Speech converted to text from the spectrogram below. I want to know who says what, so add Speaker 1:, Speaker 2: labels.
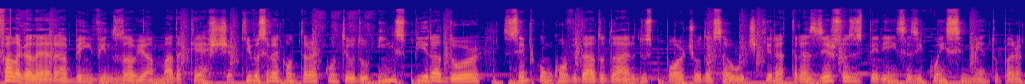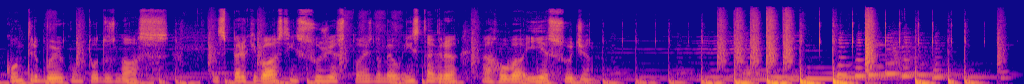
Speaker 1: Fala galera, bem-vindos ao Yamada Cast. Aqui você vai encontrar conteúdo inspirador, sempre com um convidado da área do esporte ou da saúde que irá trazer suas experiências e conhecimento para contribuir com todos nós. Espero que gostem. Sugestões no meu Instagram, iesudian.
